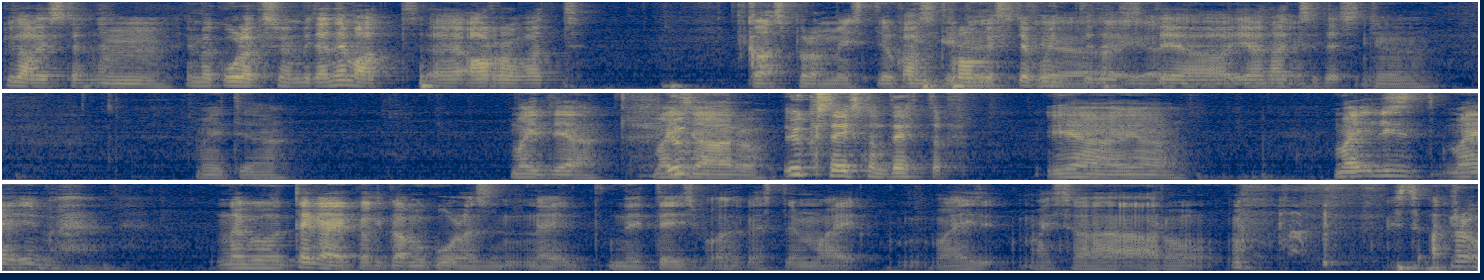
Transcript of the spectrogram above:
külalistena mm. Ja me kuuleksime, mida nemad äh, arvavad Gazpromist ja Gazpromist ja huntidest ja, ja natsidest. ma ei tea. ma ei tea, ma ei Ük- saa aru. üks neist on tehtav. ja, ja. ma ei, lihtsalt, ma ei, nagu tegelikult ka ma kuulasin neid, neid teisi podcast'e, ma ei, ma ei, ma ei saa aru ma ei saa aru,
